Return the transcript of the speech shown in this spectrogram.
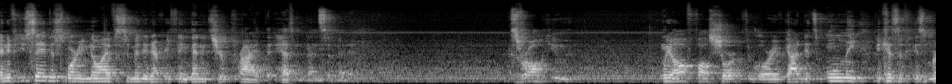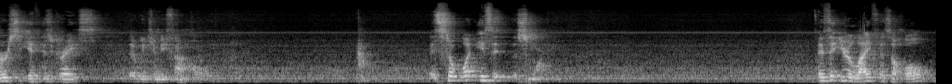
And if you say this morning, no, I've submitted everything, then it's your pride that hasn't been submitted. Because we're all human. We all fall short of the glory of God, and it's only because of His mercy and His grace that we can be found holy. And so, what is it this morning? Is it your life as a whole?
